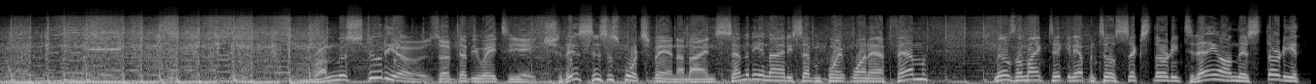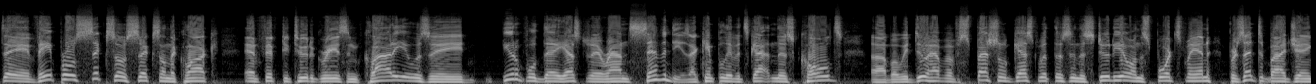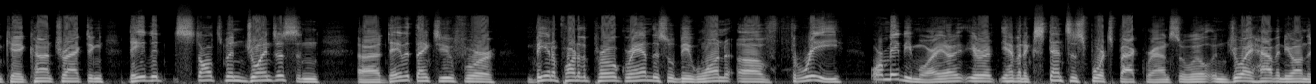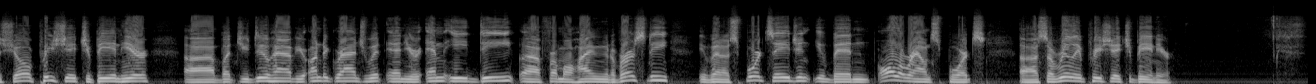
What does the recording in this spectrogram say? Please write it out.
From the studios of WATH, this is the Sports Fan on 970 and 97.1 FM. Mills the mic taking you up until 6.30 today on this 30th day of April, 6.06 on the clock and 52 degrees and cloudy. It was a beautiful day yesterday, around 70s. I can't believe it's gotten this cold, uh, but we do have a special guest with us in the studio on the Sports Fan, presented by J&K Contracting. David Stoltzman joins us, and uh, David, thanks you for being a part of the program. This will be one of three or maybe more. You know, you're you have an extensive sports background, so we'll enjoy having you on the show. Appreciate you being here. Uh, but you do have your undergraduate and your MED uh, from Ohio University. You've been a sports agent. You've been all around sports. Uh, so really appreciate you being here.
